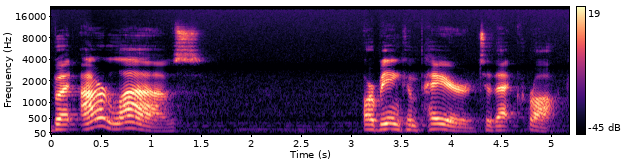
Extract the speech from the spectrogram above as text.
But our lives are being compared to that crock.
